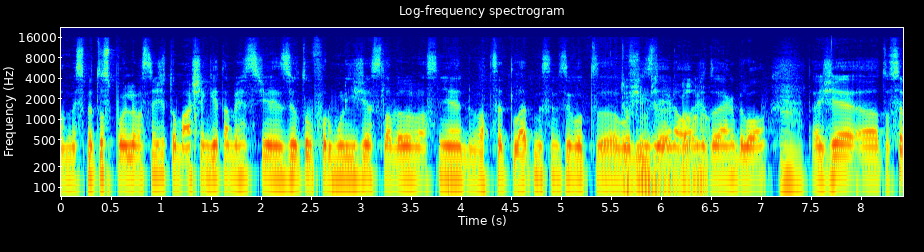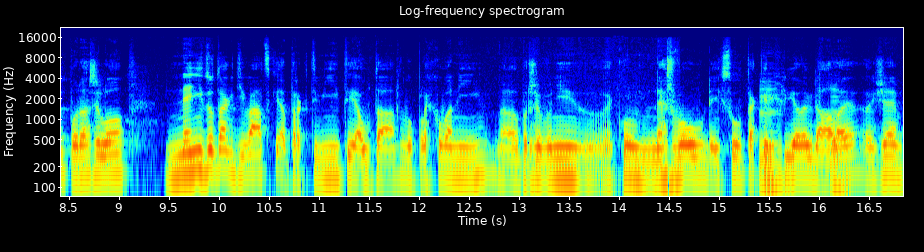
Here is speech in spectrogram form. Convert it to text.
uh, my jsme to spojili vlastně, že Tomáš Enge tam ještě jezdil tou formulí, že slavil vlastně 20 let, myslím si, od, od jízdy, že, no, že to nějak bylo. Hmm. Takže uh, to se podařilo. Není to tak divácky atraktivní, ty auta oplechovaný, uh, protože oni jako neřvou, jsou tak rychlí a tak dále. Hmm. Takže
